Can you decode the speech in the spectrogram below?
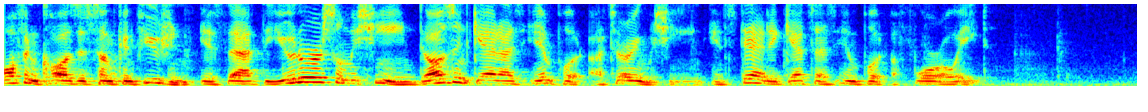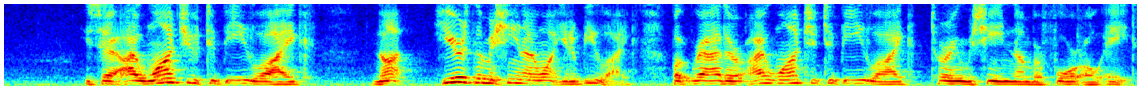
often causes some confusion is that the universal machine doesn't get as input a Turing machine. Instead, it gets as input a 408. You say, I want you to be like, not here's the machine I want you to be like, but rather I want you to be like Turing machine number 408.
